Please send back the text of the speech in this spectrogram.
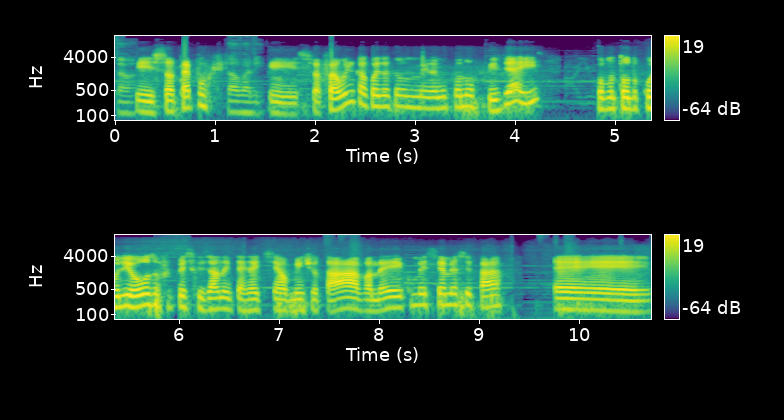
tava, Isso, até porque tava ali. Isso, foi a única coisa que eu me lembro que eu não fiz. E aí, como todo curioso, fui pesquisar na internet se realmente eu tava, né? E comecei a me citar. é,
